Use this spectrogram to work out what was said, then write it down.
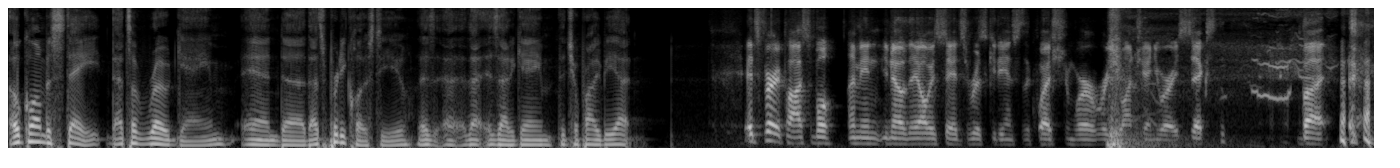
Oklahoma State. That's a road game, and uh, that's pretty close to you. Is uh, that is that a game that you'll probably be at? It's very possible. I mean, you know, they always say it's risky to answer the question, "Where were you on January 6th? But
